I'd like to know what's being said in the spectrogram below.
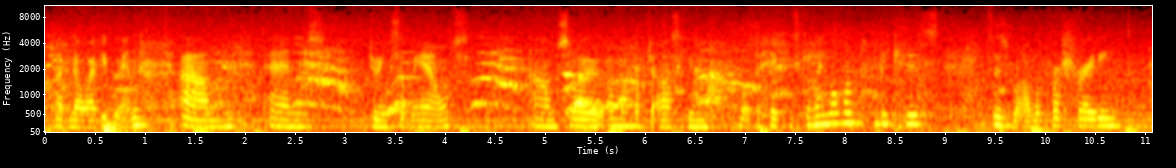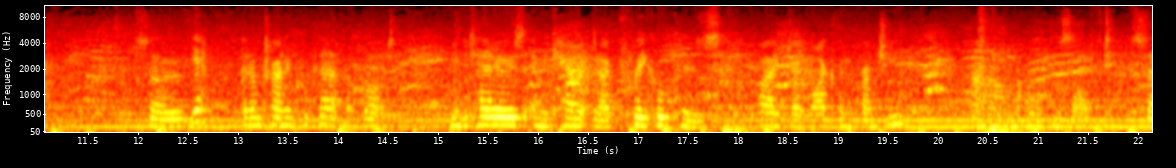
I have no idea when, um, and doing something else. Um, so I might have to ask him what the heck is going on because this is rather frustrating. So yeah, but I'm trying to cook that. I've got my potatoes and my carrot that I pre-cook because I don't like them crunchy. Um, I like them soft. So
